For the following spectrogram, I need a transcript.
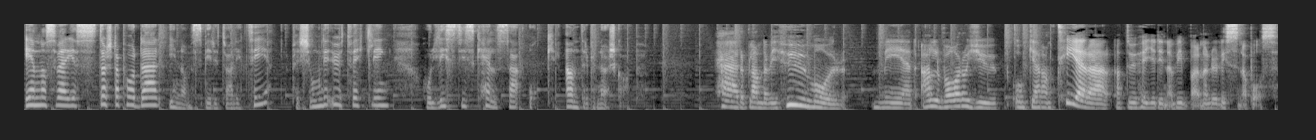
En av Sveriges största poddar inom spiritualitet, personlig utveckling, holistisk hälsa och entreprenörskap. Här blandar vi humor med allvar och djup och garanterar att du höjer dina vibbar när du lyssnar på oss.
